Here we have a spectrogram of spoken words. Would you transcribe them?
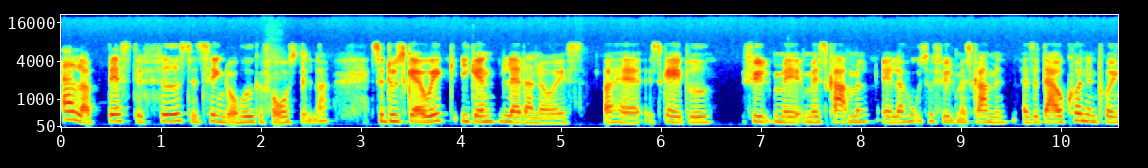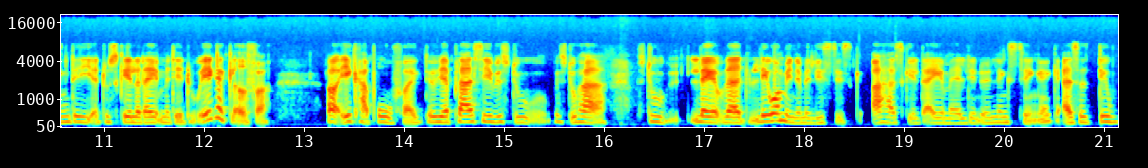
allerbedste, fedeste ting, du overhovedet kan forestille dig. Så du skal jo ikke igen lade dig nøjes og have skabet fyldt med, med skrammel, eller huset fyldt med skrammel. Altså, der er jo kun en pointe i, at du skiller dig af med det, du ikke er glad for. og ikke har brug for. Ikke? Jeg plejer at sige, hvis du, hvis du har hvis du været, lever minimalistisk og har skilt dig af med alle dine yndlingsting, ikke? Altså, det,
